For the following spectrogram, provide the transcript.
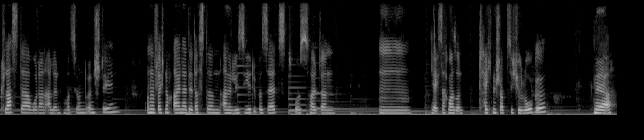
Cluster, wo dann alle Informationen drin stehen. Und dann vielleicht noch einer, der das dann analysiert, übersetzt, wo es halt dann, mh, ja, ich sag mal, so ein technischer Psychologe. Ja.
